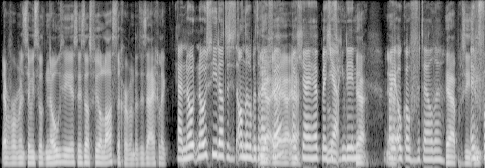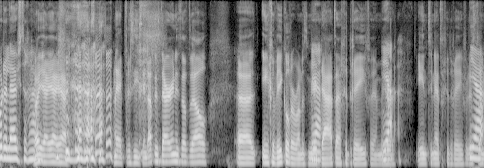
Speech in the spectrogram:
ja, bijvoorbeeld zoiets wat nosy is, is dat veel lastiger. Want dat is eigenlijk, Ja, no, Nozi, dat is het andere bedrijf, Ja, ja, hè? Wat jij hebt met je Ja. vriendin, ja, waar ja, je ook over vertelde. ja, precies. Even En- voor de luisteraar. Oh, ja, ja, ja. nee, precies. En dat is, daarin is dat wel eh, ingewikkelder, want het is meer Ja. data gedreven en meer Ja. internet gedreven. Dus Ja.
